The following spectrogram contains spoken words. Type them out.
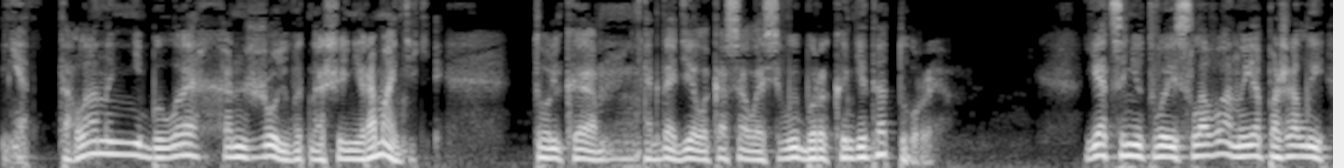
Нет, Талана не была ханжой в отношении романтики. Только когда дело касалось выбора кандидатуры. Я ценю твои слова, но я, пожалуй,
